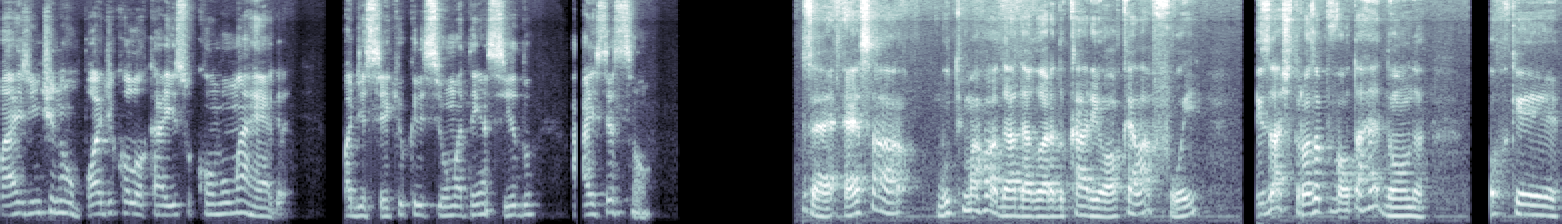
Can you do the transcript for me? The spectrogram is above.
mas a gente não pode colocar isso como uma regra. Pode ser que o Criciúma tenha sido a exceção. Pois é, essa última rodada agora do Carioca, ela foi desastrosa por Volta Redonda, porque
